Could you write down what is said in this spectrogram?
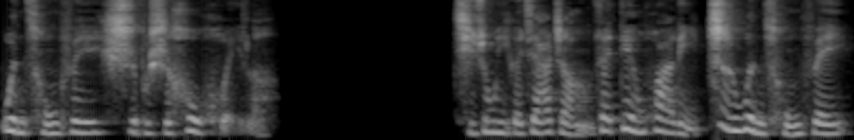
问丛飞是不是后悔了。其中一个家长在电话里质问丛飞：“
